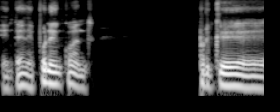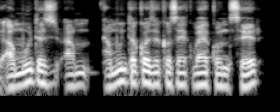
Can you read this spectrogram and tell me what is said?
entende? Por enquanto. Porque há, muitas, há, há muita coisa que eu sei que vai acontecer.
